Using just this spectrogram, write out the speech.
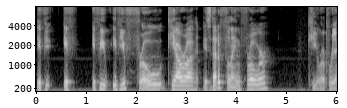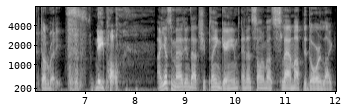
If you, if, if you, if you throw Kiara, is that a flamethrower? Kiara projectile ready. Napalm. I just imagine that she playing games and then someone slam up the door like,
